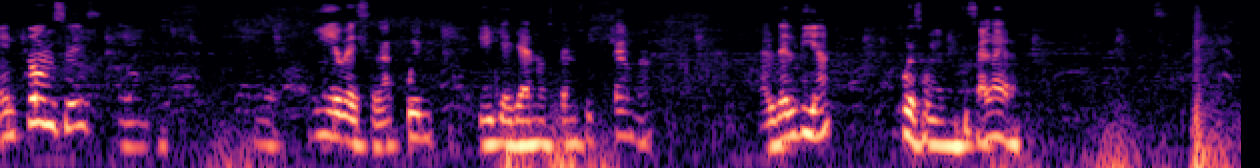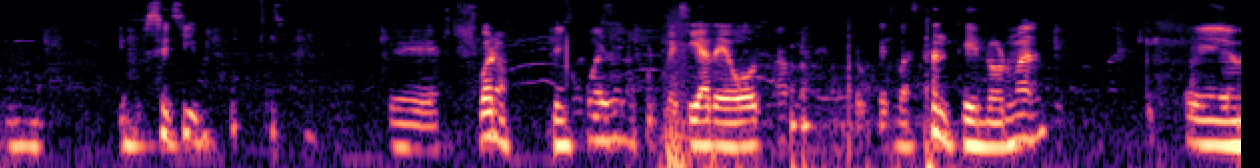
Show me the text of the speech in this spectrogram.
Entonces, eh, Nieve se da cuenta que ella ya no está en su cama al del día, pues obviamente se alarma. Sí, eh, bueno, después de la profecía de Osma, creo que es bastante normal. Eh,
